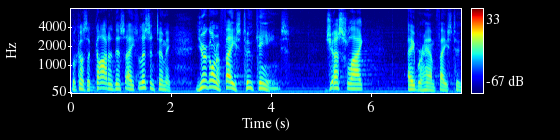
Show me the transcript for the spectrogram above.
Because the God of this age, listen to me, you're going to face two kings, just like Abraham faced two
